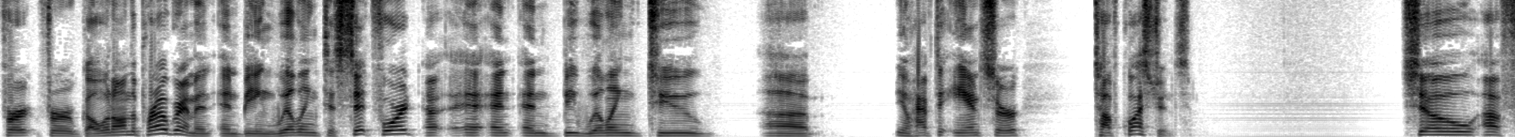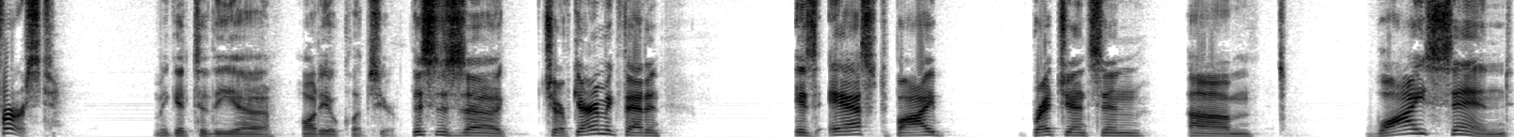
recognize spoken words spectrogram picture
for for going on the program and, and being willing to sit for it uh, and and be willing to uh, you know have to answer tough questions. So, uh, first, let me get to the uh, audio clips here. This is uh, Sheriff Garry McFadden is asked by Brett Jensen um, why send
